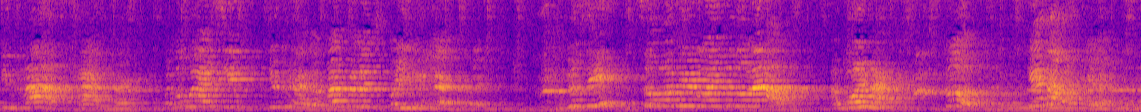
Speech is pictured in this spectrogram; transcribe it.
it has can hurt. But the way I see it, you can either run from it or you can learn from it. You see? So what are you going to do now? I'm going back. Good. Get out of here.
